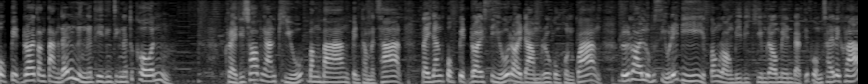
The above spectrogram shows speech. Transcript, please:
ปกปิดรอยต่างๆ ได้ในหนึ่งนาทีจริง ๆ นะทุกคน ใครที่ชอบงานผิวบางๆ เป็นธรรมชาติ แต่ยังปกปิดรอยสิว รอยดำรูขุมขนกว้าง หรือรอยหลุมสิวได้ดี ต้องลองบีบีครีมเราเมนแบบที่ผมใช้เลยครับ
